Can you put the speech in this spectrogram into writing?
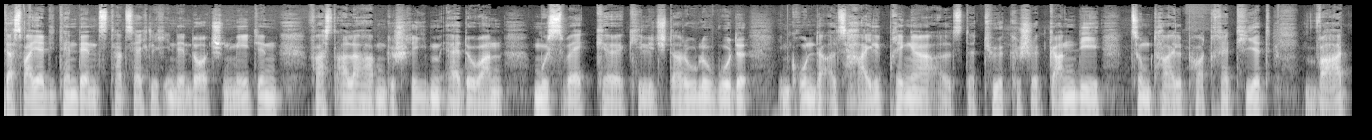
Das war ja die Tendenz tatsächlich in den deutschen Medien. Fast alle haben geschrieben, Erdogan muss weg. Äh, Kilic Darulu wurde im Grunde als Heilbringer, als der türkische Gandhi zum Teil porträtiert. War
